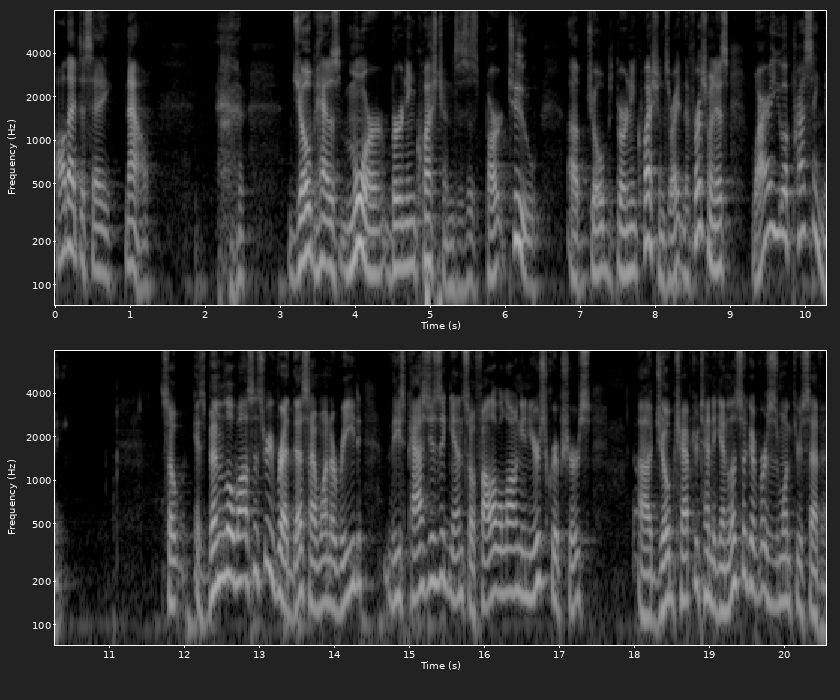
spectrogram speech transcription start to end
All that to say, now, Job has more burning questions. This is part two of Job's burning questions, right? And the first one is, Why are you oppressing me? So it's been a little while since we've read this. I want to read these passages again, so follow along in your scriptures. Uh, Job chapter 10 again. Let's look at verses 1 through 7.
